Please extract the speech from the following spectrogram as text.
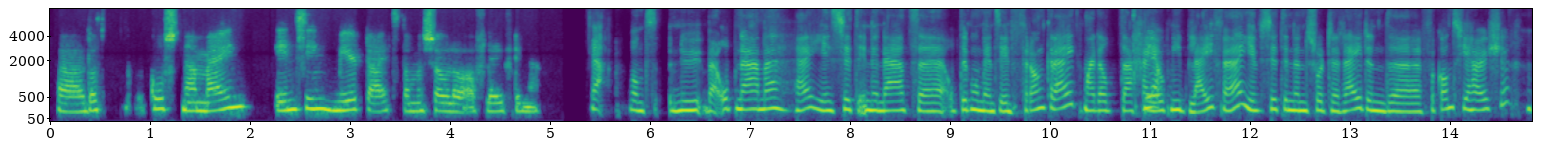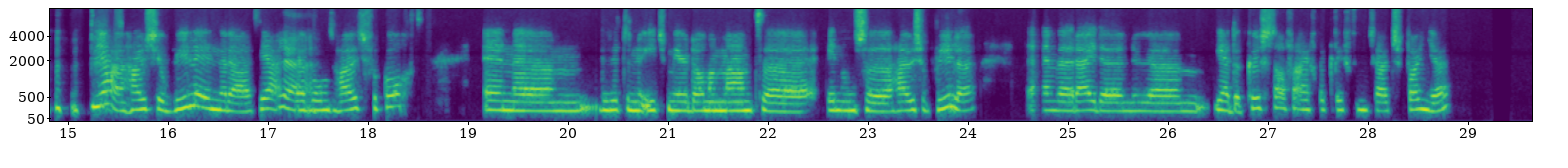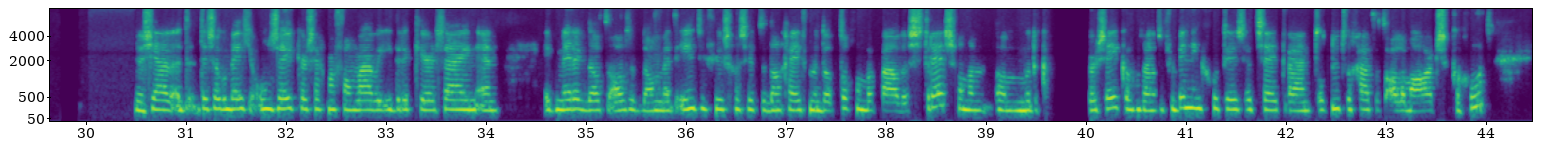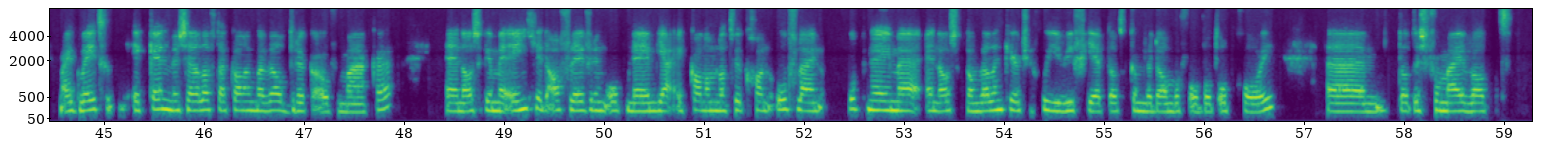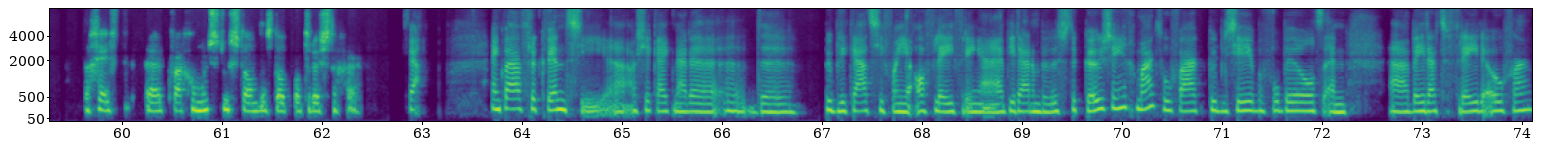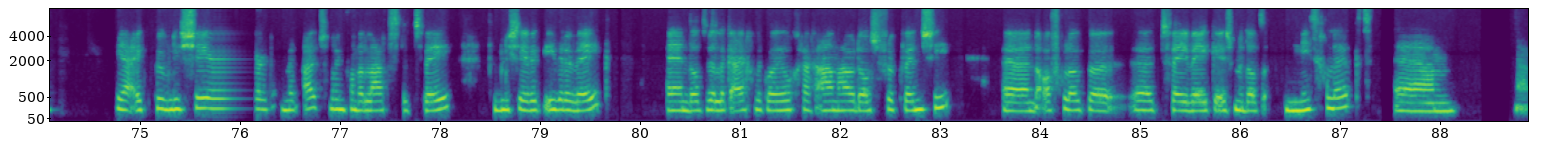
uh, dat kost naar mijn inzien meer tijd dan mijn solo-afleveringen. Ja, want nu bij opname, hè, je zit inderdaad uh, op dit moment in Frankrijk, maar dat, daar ga je ja. ook niet blijven. Hè? Je zit in een soort rijdende vakantiehuisje. Ja, een huisje op wielen inderdaad. Ja, ja. we hebben ons huis verkocht. En um, we zitten nu iets meer dan een maand uh, in onze huis op wielen. En we rijden nu um, ja, de kust af eigenlijk richting Zuid-Spanje. Dus ja, het, is ook een beetje onzeker zeg maar, van waar we iedere keer zijn. En ik merk dat als ik dan met interviews ga zitten, dan geeft me dat toch een bepaalde stress. Want dan, moet ik er zeker van zijn dat de verbinding goed is, et cetera. En tot nu toe gaat het allemaal hartstikke goed. Maar ik weet, ik ken mezelf, daar kan ik me wel druk over maken. En als ik in mijn eentje een aflevering opneem, ja, ik kan hem natuurlijk gewoon offline opnemen. En als ik dan wel een keertje goede wifi heb, dat ik hem er dan bijvoorbeeld opgooi. Um, dat is voor mij wat, dat geeft uh, qua gemoedstoestand is dat wat rustiger. En qua frequentie, uh, als je kijkt naar de, uh, de publicatie van je afleveringen? Heb je daar een bewuste keuze in gemaakt? Hoe vaak publiceer je bijvoorbeeld en ben je daar tevreden over? Ja, ik publiceer met uitzondering van de laatste twee, publiceer ik iedere week. En dat wil ik eigenlijk wel heel graag aanhouden als frequentie. En de afgelopen twee weken is me dat niet gelukt. Um,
